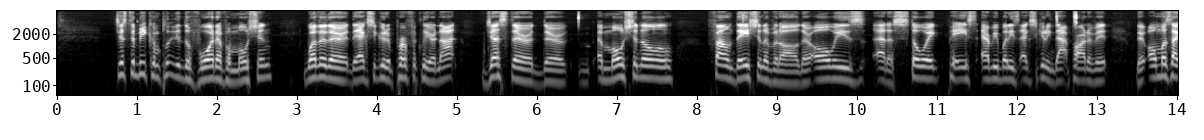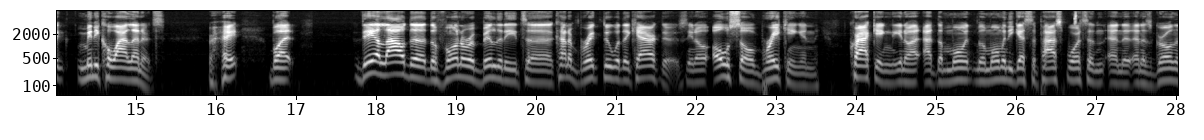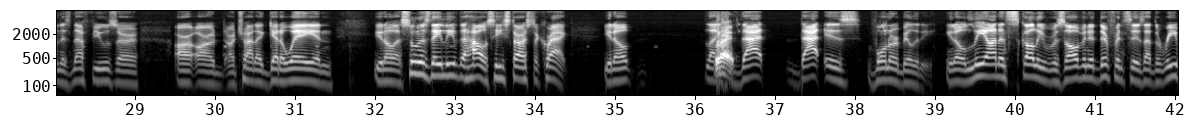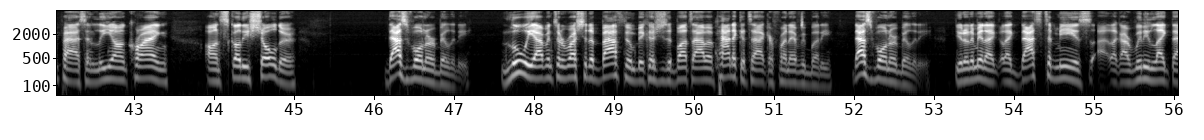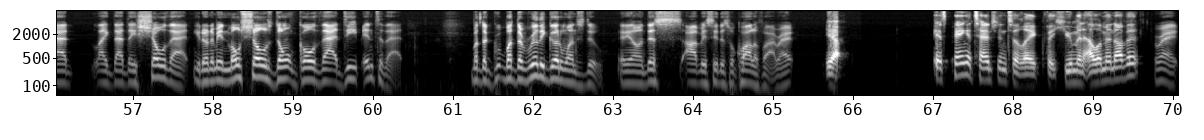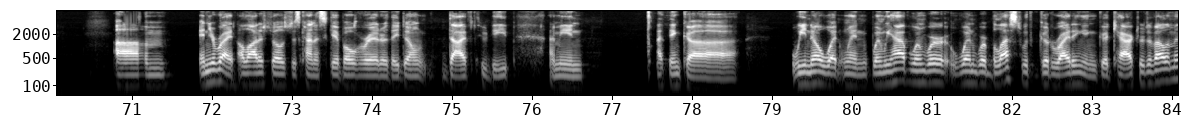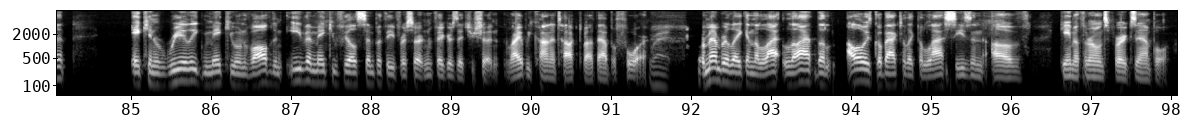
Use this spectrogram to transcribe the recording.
just to be completely devoid of emotion, whether they're they execute it perfectly or not, just their their emotional foundation of it all. They're always at a stoic pace. Everybody's executing that part of it. They're almost like mini Kawhi Leonards, right? But they allow the the vulnerability to kind of break through with the characters. You know, oh Oso breaking and cracking. You know, at, at the moment the moment he gets the passports and and and his girl and his nephews are are are are trying to get away, and you know, as soon as they leave the house, he starts to crack. You know, like Right. that. That is vulnerability. You know, Leon and Scully resolving the differences at the repass, and Leon crying on Scully's shoulder that's vulnerability. Louie having to rush to the bathroom because she's about to have a panic attack in front of everybody. That's vulnerability. You know what I mean? Like like that's to me is uh, like I really like that like that they show that. You know what I mean? Most shows don't go that deep into that. But the but the really good ones do. And, you know, this obviously this will qualify, right? yeah it's paying attention to like the human element of it Right. um And you're right. A lot of shows just kind of skip over it or they don't dive too deep. I mean, I think uh, we know what when when we have when we're when we're blessed with good writing and good character development, it can really make you involved and even make you feel sympathy for certain figures that you shouldn't. Right? We kind of talked about that before. Right. Remember, like in the la-, la- the I'll always go back to like the last season of Game of Thrones, for example,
